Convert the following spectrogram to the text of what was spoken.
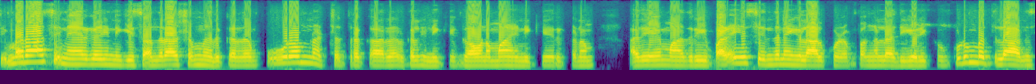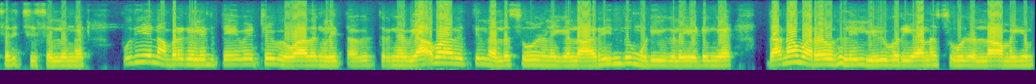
சிம்மராசி நேர்கள் இன்னைக்கு சந்திராசம் இருக்கிறது. பூரம் நட்சத்திரக்காரர்கள் இன்னைக்கு கவனமா இன்னைக்கு இருக்கணும். அதே மாதிரி பழைய சிந்தனைகளால் குழப்பங்கள் அதிகரிக்கும். குடும்பத்துல அனுசரித்து செல்லுங்கள். புதிய நபர்களின் தேவையற்ற விவாதங்களை தவிர்த்துருங்க. வியாபாரத்தில் நல்ல சூழ்நிலைகள் அறிந்து முடிவுகளை எடுங்க. தன வரவுகளில் இழுபறியான சூழல்லாம் அமையும்.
